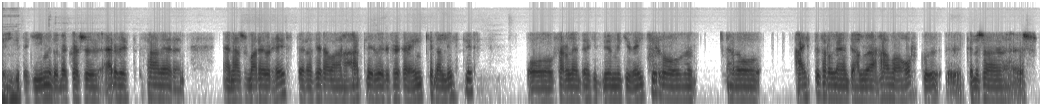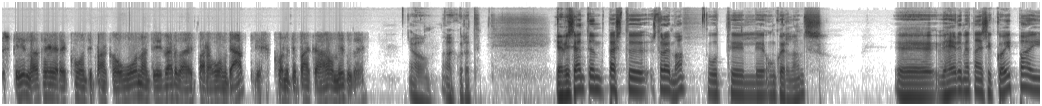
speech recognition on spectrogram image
Ég get ekki ímynda með hversu erfitt það er en, en það sem maður hefur heilt er að þeirra var allir verið frekar enginna litlir og þar alveg ekki mjög mikið veikir og, og ætti þar alveg alveg að hafa orku uh, til þess að spila þegar þeir komið tilbaka og vonandi verða þeir bara vonandi allir komið tilbaka á mikulegi. Já, akkurat. Já, við sendum bestu ströyma út til Ungverðarlands. Eh, við heyrim hérna þessi Gaupa í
